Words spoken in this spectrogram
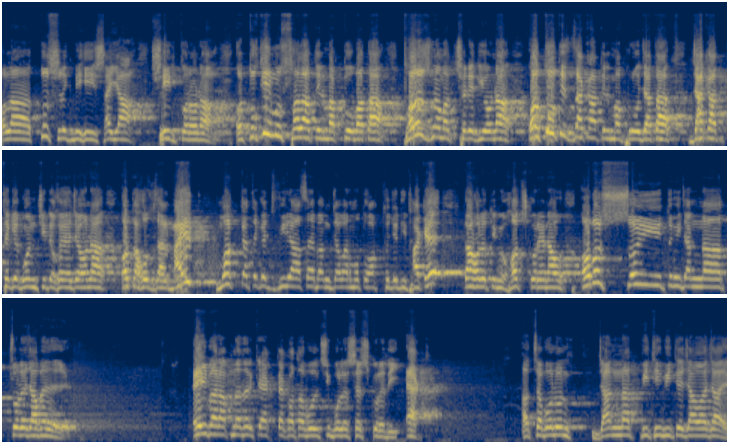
ওলা তুশরিক বিহি সাইয়া শির করো না। ও তুকিমুস সালাতিল মাকতুবাতা, ফরজ নামাজ ছেড়ে দিও না। অতুতিস জাকাতিল মাফরুজাতা জাকাত থেকে বঞ্চিত হয়ে যাও না। অতাহুজ্জাল বাইত মক্কা থেকে ফিরে আসা এবং যাওয়ার মতো অর্থ যদি থাকে, তাহলে তুমি হজ করে নাও। অবশ্যই তুমি জান্নাত চলে যাবে। এইবার আপনাদেরকে একটা কথা বলছি, বলে শেষ করে দিই। এক আচ্ছা বলুন জান্নাত পৃথিবীতে যাওয়া যায়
